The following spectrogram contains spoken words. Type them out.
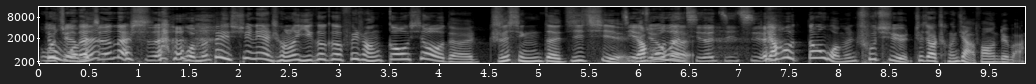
我觉得真的是，我们被训练成了一个个非常高效的执行的机器，解决问题的机器。然 后当我们出去，这叫成甲方，对吧？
